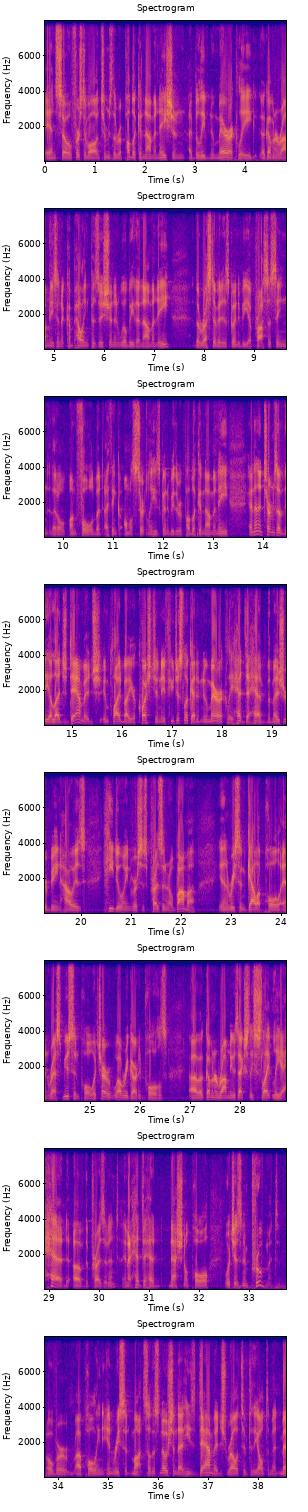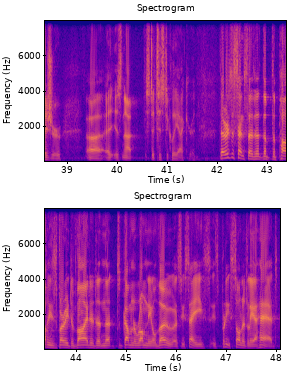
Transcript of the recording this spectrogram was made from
And so, first of all, in terms of the Republican nomination, I believe numerically, uh, Governor Romney's in a compelling position and will be the nominee. The rest of it is going to be a processing that'll unfold, but I think almost certainly he's going to be the Republican nominee. And then, in terms of the alleged damage implied by your question, if you just look at it numerically, head to head, the measure being how is he doing versus President Obama, in a recent Gallup poll and Rasmussen poll, which are well regarded polls, uh, Governor Romney was actually slightly ahead of the president in a head to head national poll, which is an improvement over uh, polling in recent months. So, this notion that he's damaged relative to the ultimate measure uh, is not statistically accurate. There is a sense, though, that the, the party is very divided and that Governor Romney, although, as you say, he's, he's pretty solidly ahead,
